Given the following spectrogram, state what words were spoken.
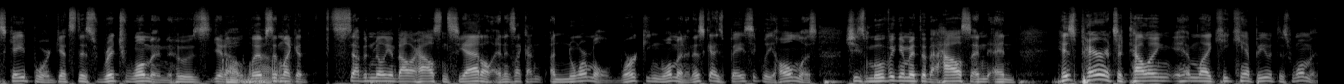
skateboard gets this rich woman who's you know Oh, lives in like a seven million dollar house in Seattle and is like a, a normal working woman and this guy's basically homeless. She's moving him into the house and and his parents are telling him like he can't be with this woman,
